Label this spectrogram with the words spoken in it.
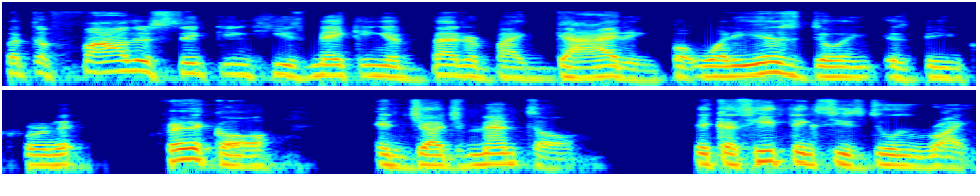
But the father's thinking he's making it better by guiding. But what he is doing is being crit- critical and judgmental because he thinks he's doing right.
